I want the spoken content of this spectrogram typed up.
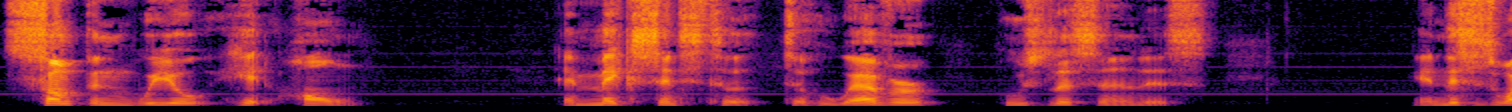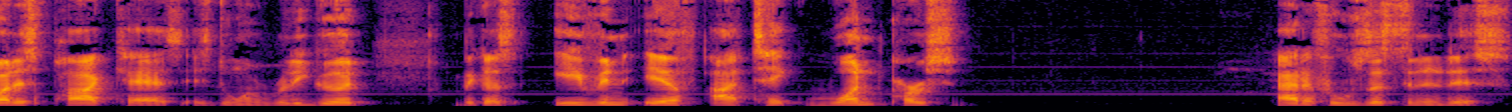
something will hit home and make sense to to whoever who's listening to this. And this is why this podcast is doing really good because even if I take one person out of who's listening to this.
